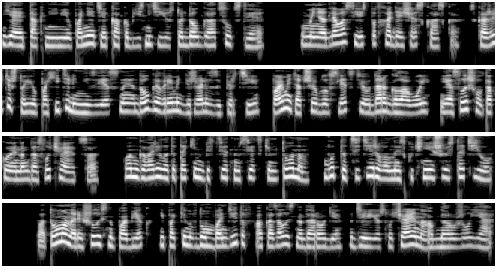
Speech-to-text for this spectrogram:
Я и так не имею понятия, как объяснить ее столь долгое отсутствие. У меня для вас есть подходящая сказка. Скажите, что ее похитили неизвестные, долгое время держали в заперти, память отшибла вследствие удара головой. Я слышал, такое иногда случается. Он говорил это таким бесцветным светским тоном, будто цитировал наискучнейшую статью. Потом она решилась на побег и, покинув дом бандитов, оказалась на дороге, где ее случайно обнаружил я.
